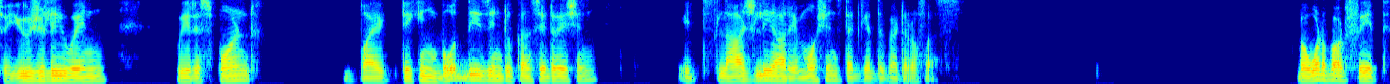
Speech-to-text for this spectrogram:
So, usually, when we respond by taking both these into consideration, it's largely our emotions that get the better of us. But what about faith?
